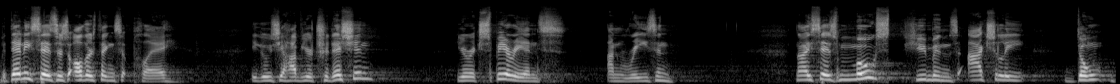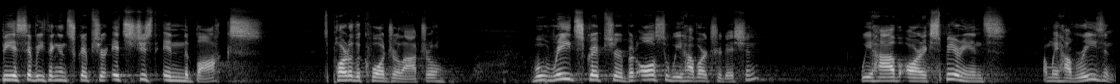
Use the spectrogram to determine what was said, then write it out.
But then he says there's other things at play. He goes, You have your tradition, your experience, and reason. Now he says most humans actually don't base everything in Scripture, it's just in the box. It's part of the quadrilateral. We'll read Scripture, but also we have our tradition, we have our experience, and we have reason.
